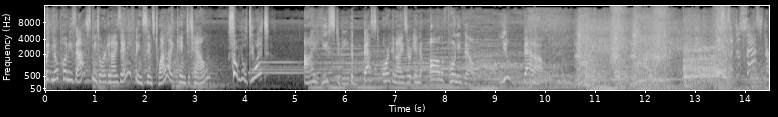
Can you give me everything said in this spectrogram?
But no ponies asked me to organize anything since Twilight came to town. So you'll do it? I used to be the best organizer in all of Ponyville. You bet I'll. This is a disaster!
